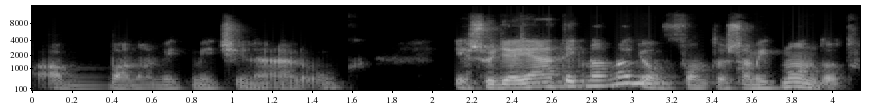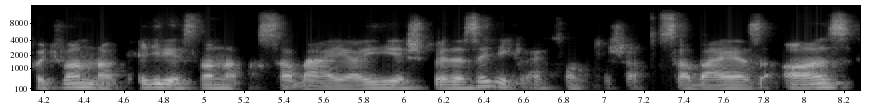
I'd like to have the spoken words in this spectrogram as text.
abban, amit mi csinálunk. És ugye a játéknak nagyon fontos, amit mondott, hogy vannak, egyrészt vannak szabályai, és például az egyik legfontosabb szabály az az,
